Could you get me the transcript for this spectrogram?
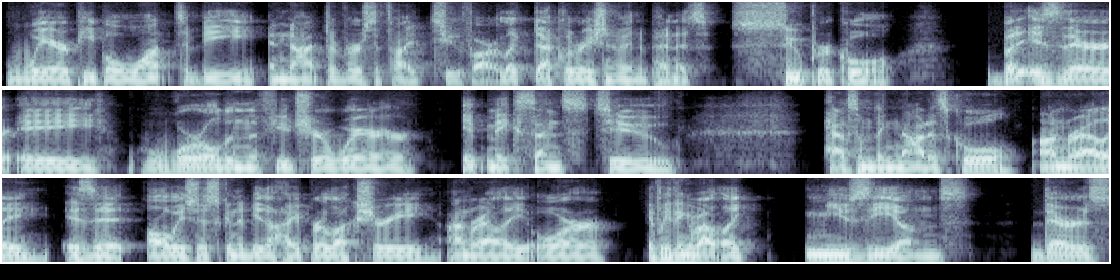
where people want to be and not diversify too far? Like Declaration of Independence, super cool. But is there a world in the future where it makes sense to have something not as cool on Rally? Is it always just going to be the hyper luxury on Rally? Or if we think about like museums, there's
